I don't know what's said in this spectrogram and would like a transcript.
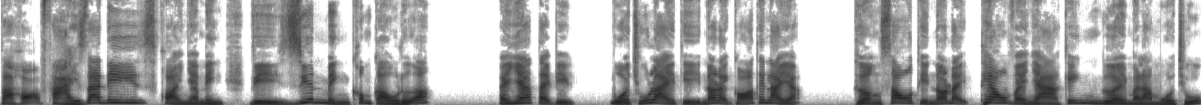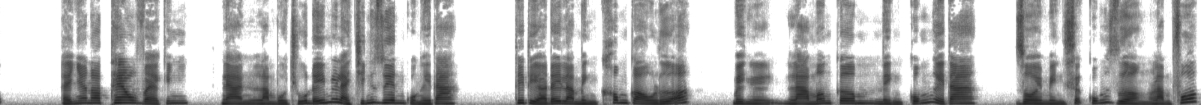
và họ phải ra đi khỏi nhà mình vì duyên mình không cầu nữa. Đấy nhá, tại vì bùa chú này thì nó lại có thế này ạ. Thường sau thì nó lại theo về nhà cái người mà làm bùa chú. Đấy nhá, nó theo về cái là làm bùa chú đấy mới là chính duyên của người ta. Thế thì ở đây là mình không cầu nữa. Mình làm mâm cơm mình cúng người ta rồi mình sẽ cúng dường làm phước.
